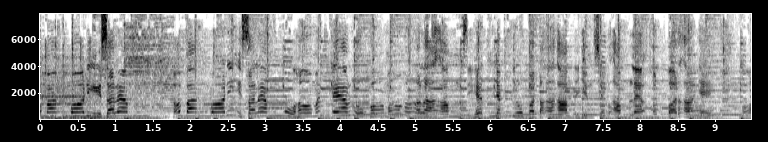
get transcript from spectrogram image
เขาฟังบอดี้สแลมเขาฟังบอดี้สแลมหมู่เฮามันแก้มลูกคอหมอลำสิเฮ็ดยังอยู่ก็ตามได้ยินเสียงลำแล้วทนบ่ได้หมอ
